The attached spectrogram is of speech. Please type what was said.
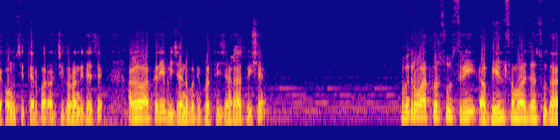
એકાણું સિત્તેર પર અરજી કરવાની રહેશે. આગળ વાત કરીએ બીજા નંબરની ભરતી જાહેરાત વિશે. તો મિત્રો વાત કરશું શ્રી ભીલ સમાજ સુધાર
